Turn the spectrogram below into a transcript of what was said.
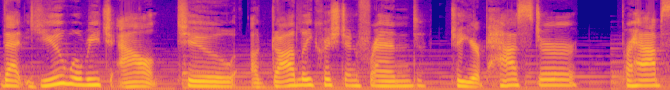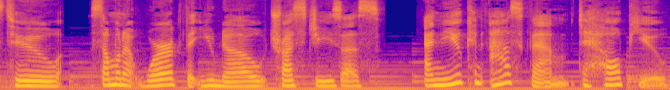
that you will reach out to a godly Christian friend, to your pastor, perhaps to someone at work that you know trusts Jesus, and you can ask them to help you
